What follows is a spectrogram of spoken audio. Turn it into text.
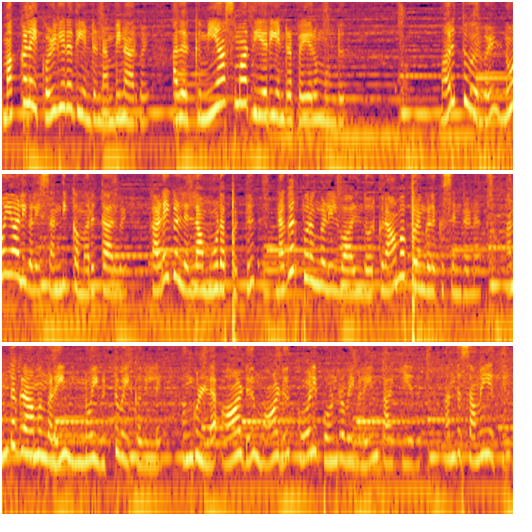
மக்களை கொள்கிறது என்று நம்பினார்கள். அதற்கு மியாஸ்மா தியரி என்ற பெயரும் உண்டு. மருத்துவர்கள் நோயாளிகளை சந்திக்க மறுத்தார்கள். கடைகள் எல்லாம் மூடப்பட்டு நகர்ப்புறங்களில் வாழ்ந்தோர் கிராமப்புறங்களுக்கு சென்றனர். அந்த கிராமங்களையும் இந்நோய் விட்டு வைக்கவில்லை. அங்குள்ள ஆடு மாடு கோழி போன்றவைகளையும் தாக்கியது. அந்த சமயத்தில்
